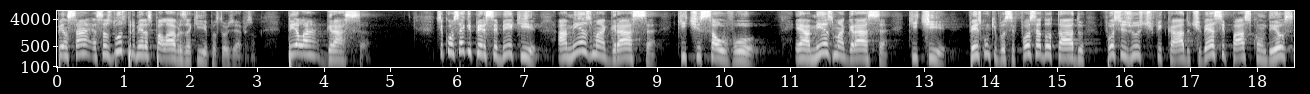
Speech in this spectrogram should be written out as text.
pensar essas duas primeiras palavras aqui, pastor Jefferson. Pela graça. Você consegue perceber que a mesma graça que te salvou é a mesma graça que te fez com que você fosse adotado, fosse justificado, tivesse paz com Deus,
